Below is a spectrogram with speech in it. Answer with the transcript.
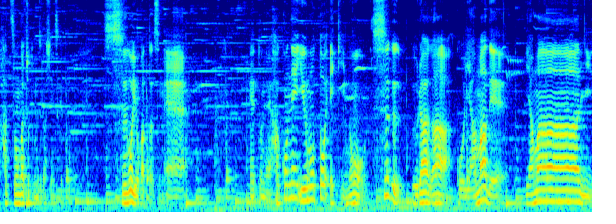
発音がちょっと難しいんですけどすごい良かったですね。えっとね箱根湯本駅のすぐ裏がこう山で山に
